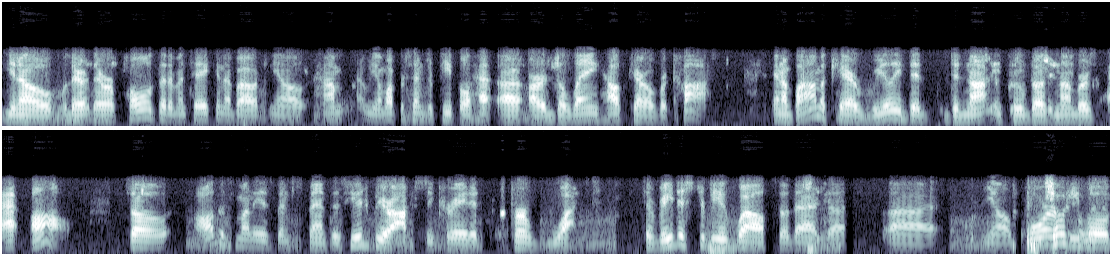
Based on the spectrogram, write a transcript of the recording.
you know there there are polls that have been taken about you know how you know what percentage of people ha- uh, are delaying health care over cost, and Obamacare really did did not improve those numbers at all. So all this money has been spent, this huge bureaucracy created for what? To redistribute wealth so that uh, uh, you know poor Socialism. people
